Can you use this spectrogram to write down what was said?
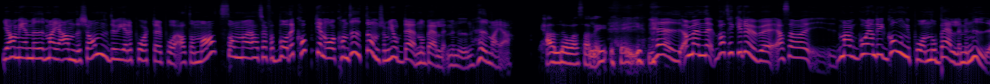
Jag har med mig Maja Andersson. Du är reporter på Allt om mat som har träffat både kocken och konditorn som gjorde Nobelmenyn. Hej Maja! Hallå Sally, hej. Hej! Ja, men vad tycker du? Alltså, man går ändå igång på Nobelmeny.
